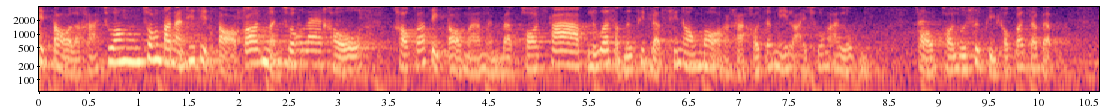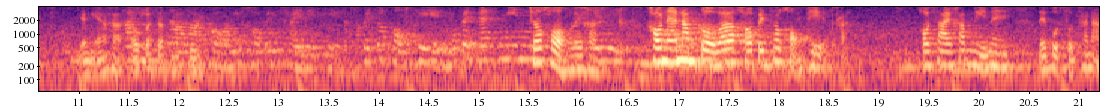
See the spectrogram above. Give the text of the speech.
ติดต่อเหรอคะช่วงช่วงตอนนั้นที่ติดต่อก็เหมือนช่วงแรกเขาเขาก็ติดต่อมาเหมือนแบบพอทราบ หรือว่าสำนึกผิดแบบที่น้องบอกอะค่ะเขาจะมีหลายช่วงอารมณ์ พอพอรู้สึกผิดเขาก็จะแบบอย่างเงี้ยค่ะเขาก็จะอดีตดารากรที่เขาเป็นใครในเพจนะคะเป็นเจ้าของเพจหรือว่าเป็นแอดมินเจ้าของเลยค่ะป็นเขาแนะนำตัวว่าเขาเป็นเจ้าของเพจค่ะเขาใช้คำนี้ใน ในบทสนทนา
